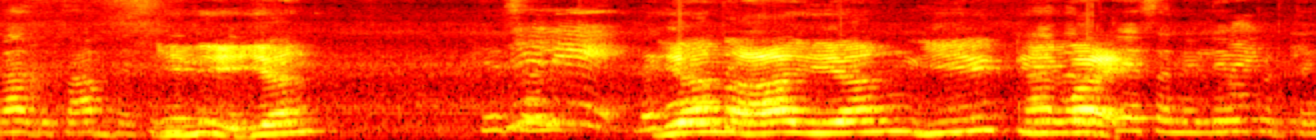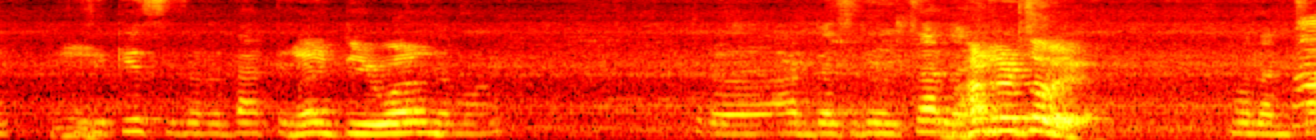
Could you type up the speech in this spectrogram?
राजूचा अभ्यास गिली एन केस N I N E T Y केसाने लेव करते म्हणजे केस जरा दाटे नाईन्टी वन त्यामुळे तर अभ्यास घ्यायला चालू हंड्रेड चालू आहे मुलांचा.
